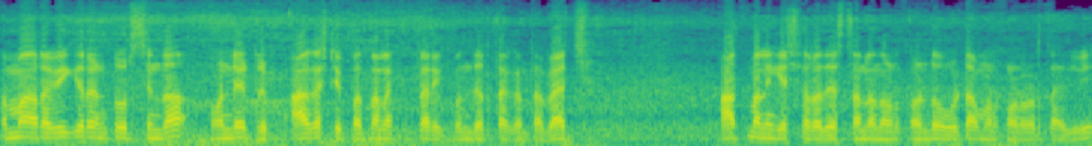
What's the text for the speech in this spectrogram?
ನಮ್ಮ ರವಿಕಿರಣ್ ಟೂರ್ಸಿಂದ ಒನ್ ಡೇ ಟ್ರಿಪ್ ಆಗಸ್ಟ್ ಇಪ್ಪತ್ನಾಲ್ಕನೇ ತಾರೀಕು ಬಂದಿರತಕ್ಕಂಥ ಬ್ಯಾಚ್ ಆತ್ಮಲಿಂಗೇಶ್ವರ ದೇವಸ್ಥಾನ ನೋಡಿಕೊಂಡು ಊಟ ಮಾಡ್ಕೊಂಡು ಹೊರಡ್ತಾ ಇದ್ವಿ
